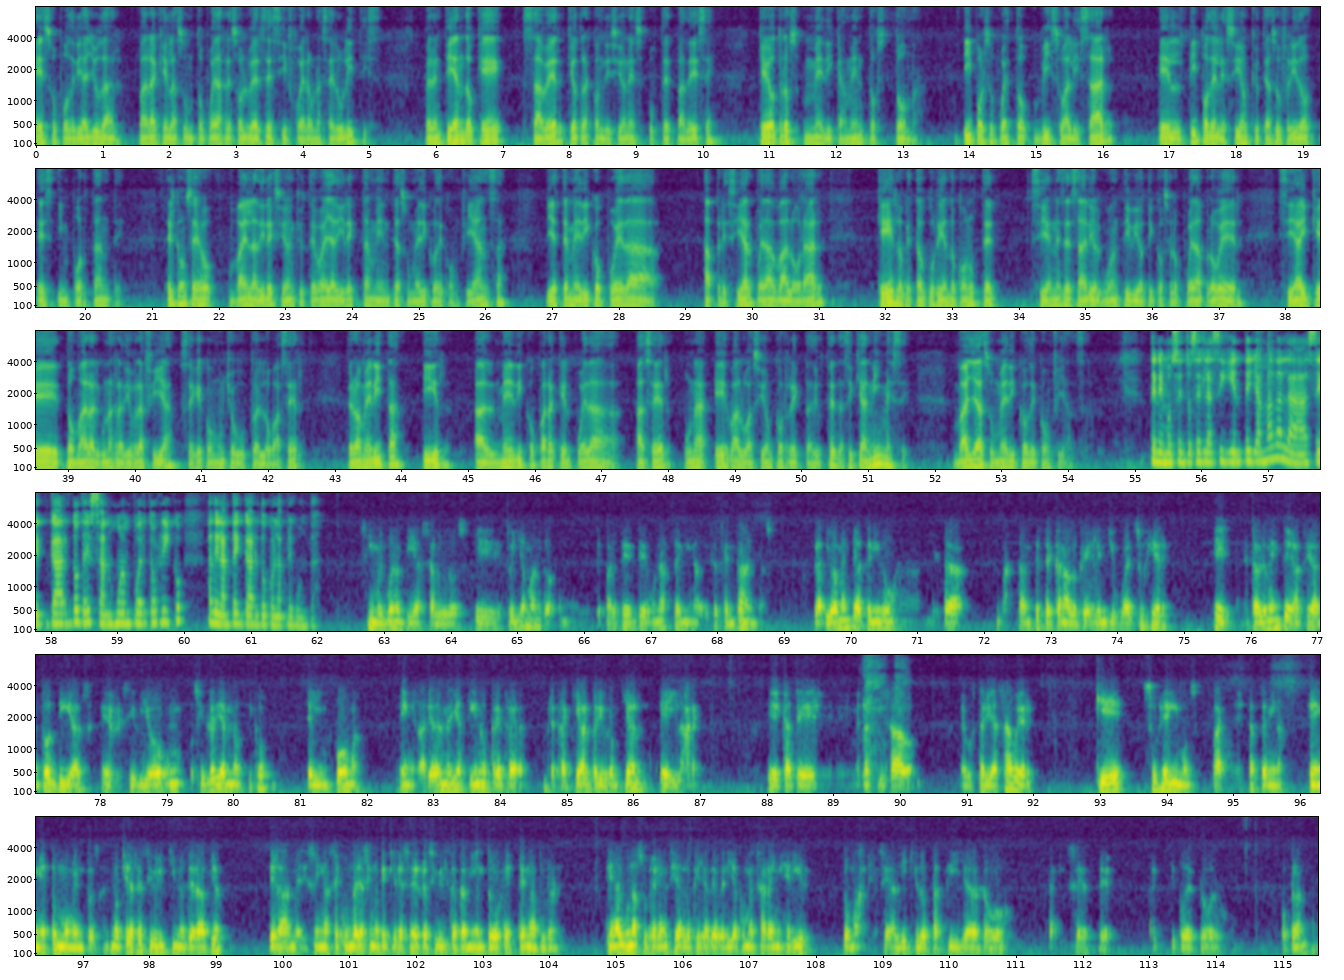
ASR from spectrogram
Eso podría ayudar para que el asunto pueda resolverse si fuera una celulitis. Pero entiendo que saber qué otras condiciones usted padece, qué otros medicamentos toma y por supuesto visualizar el tipo de lesión que usted ha sufrido es importante. El consejo va en la dirección que usted vaya directamente a su médico de confianza y este médico pueda apreciar, pueda valorar qué es lo que está ocurriendo con usted. Si es necesario algún antibiótico se lo pueda proveer. Si hay que tomar alguna radiografía, sé que con mucho gusto él lo va a hacer. Pero amerita ir al médico para que él pueda hacer una evaluación correcta de usted. Así que anímese, vaya a su médico de confianza. Tenemos entonces la siguiente llamada, la hace Edgardo de San Juan, Puerto Rico. Adelante, Edgardo, con la pregunta. Sí, muy buenos días, saludos. Eh, estoy llamando eh, de parte de una fémina de 60 años. Relativamente ha tenido una dieta bastante cercana a lo que el NG White sugiere. Eh, lamentablemente, hace dos días recibió un posible diagnóstico de linfoma en el área del mediastino pretraquial, peribronquial e hilar metastizado. Me gustaría saber qué sugerimos para esta fémina en estos momentos. No quiere recibir quimioterapia de la medicina secundaria, sino que quiere recibir tratamiento este natural. ¿Tiene alguna sugerencia de lo que ella debería comenzar a ingerir, tomar, ya sea líquidos, pastillas o raíces de algún tipo de flor planta?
